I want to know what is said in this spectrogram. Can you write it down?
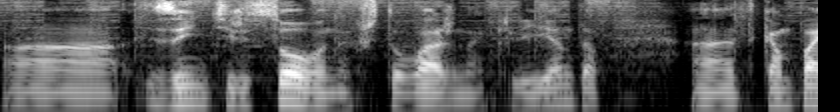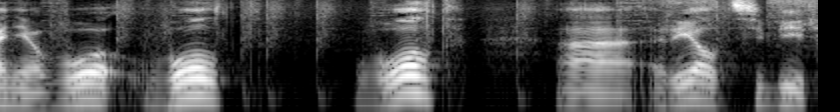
а, заинтересованных, что важно, клиентов. А, это компания Volt, Volt а, Real Сибирь.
